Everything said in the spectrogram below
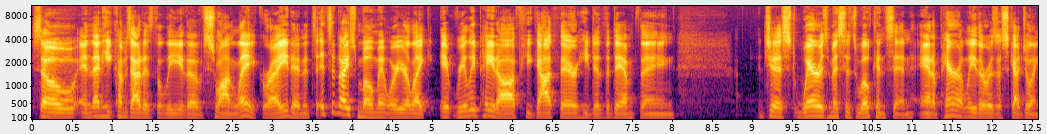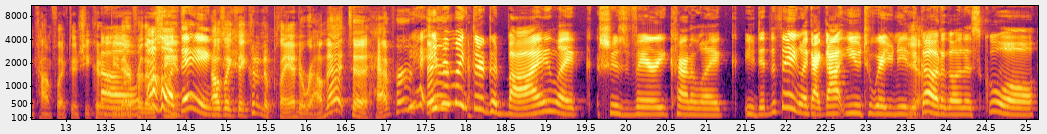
So and then he comes out as the lead of Swan Lake, right? And it's it's a nice moment where you're like, it really paid off. He got there, he did the damn thing. Just where is Mrs. Wilkinson? And apparently there was a scheduling conflict and she couldn't be there oh, for those oh, scenes. dang. I was like, they couldn't have planned around that to have her. Yeah, there? even like their goodbye, like she was very kind of like, you did the thing. Like I got you to where you needed Yeah. to go to go to school.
